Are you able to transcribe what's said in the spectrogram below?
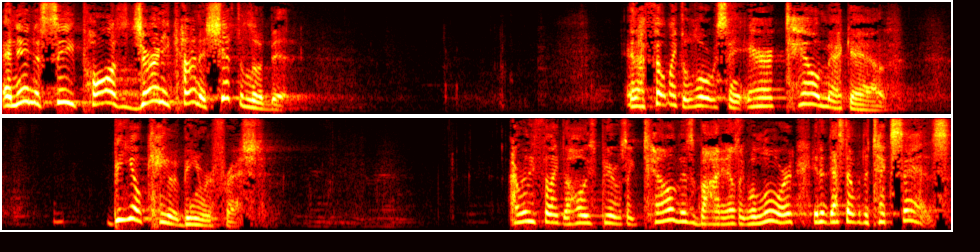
and then to see Paul's journey kind of shift a little bit. And I felt like the Lord was saying, Eric, tell MacAv, be okay with being refreshed. I really feel like the Holy Spirit was like, tell this body. I was like, well, Lord, that's not what the text says.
